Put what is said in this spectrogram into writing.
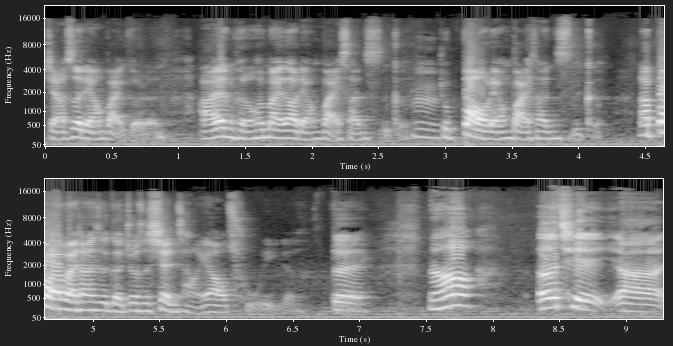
假设两百个人，RM 可能会卖到两百三十个，嗯，就爆两百三十个。那报两百三十个就是现场要处理的。对，然后而且呃。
